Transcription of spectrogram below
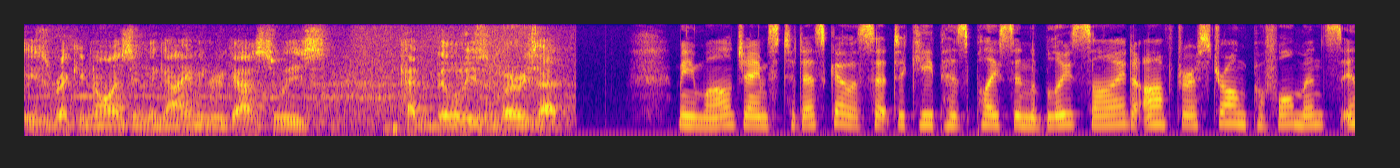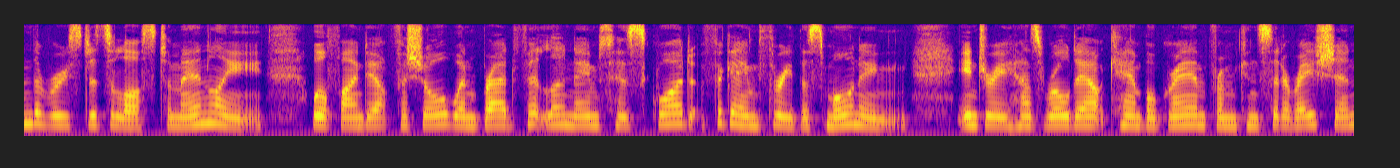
is recognised in the game in regards to his capabilities and where he's at. Meanwhile, James Tedesco is set to keep his place in the Blues side after a strong performance in the Roosters' loss to Manly. We'll find out for sure when Brad Fittler names his squad for Game 3 this morning. Injury has ruled out Campbell Graham from consideration,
